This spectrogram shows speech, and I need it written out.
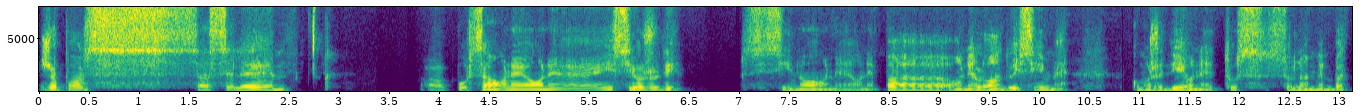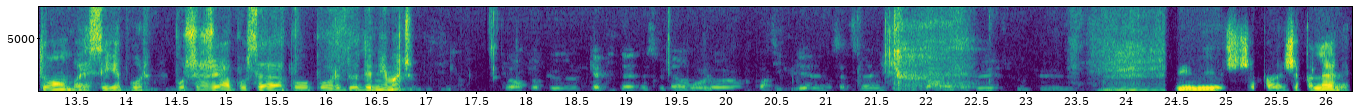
je pense ça c'est le, pour ça on est, on est ici aujourd'hui. Si- Sinon, on est, on est pas, on est loin d'ici, mais comme je dis, on est tous sur le même bateau. On va essayer pour, pour changer un peu ça pour, pour deux derniers matchs. Toi, en tant que capitaine, est-ce que tu as un rôle euh, particulier cette semaine? Tu parles un peu plus ou tu- Oui, oui, j'ai par- j'ai parlé avec,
